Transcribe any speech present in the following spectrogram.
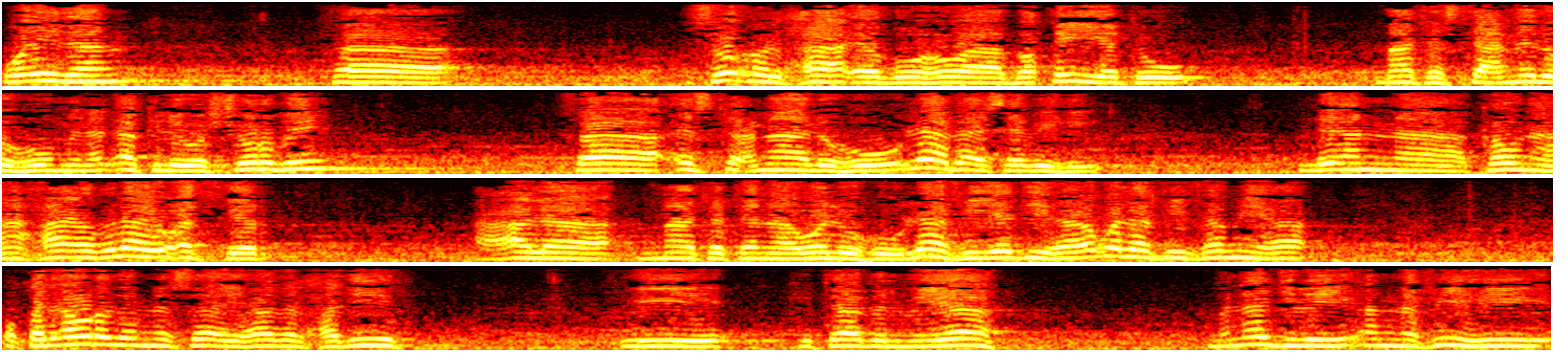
وإذا فسؤر الحائض وهو بقية ما تستعمله من الأكل والشرب فاستعماله لا بأس به لأن كونها حائض لا يؤثر على ما تتناوله لا في يدها ولا في فمها. وقد أورد النسائي هذا الحديث في كتاب المياه من أجل أن فيه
